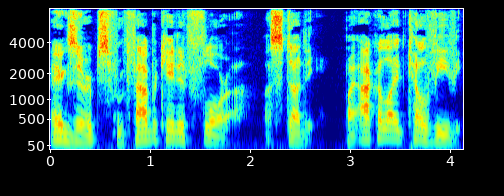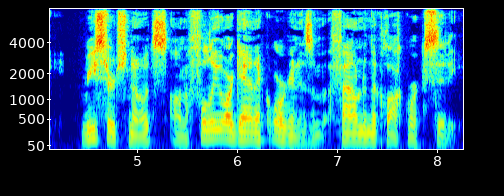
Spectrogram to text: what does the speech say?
Excerpts from Fabricated Flora, a study by Acolyte Kelvivi. Research notes on a fully organic organism found in the Clockwork City.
